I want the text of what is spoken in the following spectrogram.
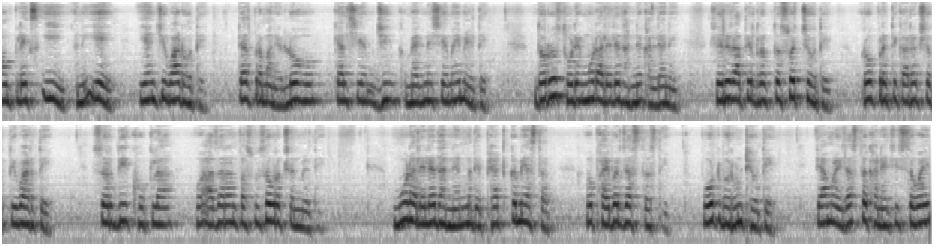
complex E आणि ए यांची वाढ होते. त्याचप्रमाणे लोह कॅल्शियम झिंक मॅग्नेशियमही मिळते. दररोज थोडे मोड आलेले धान्य खाल्ल्याने शरीरातील रक्त स्वच्छ होते. रोगप्रतिकारक शक्ती वाढते. सर्दी खोकला व आजारांपासून संरक्षण मिळते. मोड आलेल्या धान्यांमध्ये फॅट कमी असतात व फायबर जास्त असते. पोट भरून ठेवते. त्यामुळे जास्त खाण्याची सवय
